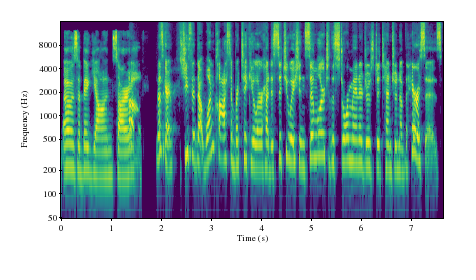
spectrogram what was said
That was a big yawn. Sorry. Oh, that's okay. She said that one class in particular had a situation similar to the store manager's detention of the Harrises.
